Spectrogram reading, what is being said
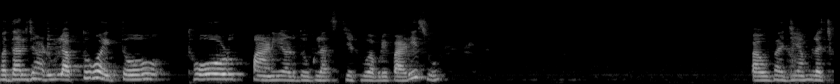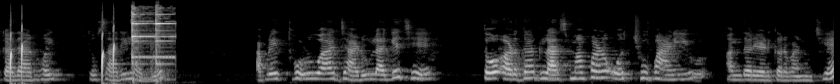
વધારે જાડું લાગતું હોય તો થોડુંક પાણી અડધો ગ્લાસ જેટલું આપણે પાડીશું. પાઉભાજી આમ લચકાદાર હોય તો સારી લાગે. આપણે થોડું આ જાડું લાગે છે તો અડધા ગ્લાસમાં પણ ઓછું પાણી અંદર એડ કરવાનું છે.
